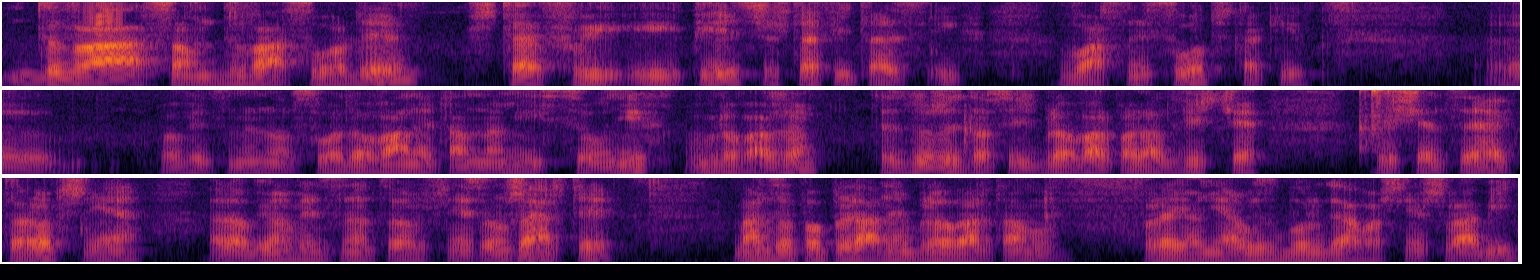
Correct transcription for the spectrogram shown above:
Dwa są dwa słody, Sztefi i Pils. Czy Sztefi to jest ich własny słód, taki yy, powiedzmy no, słodowany tam na miejscu u nich w browarze. To jest duży dosyć browar, ponad 200 tysięcy hektorocznie robią, więc no to już nie są żarty. Bardzo popularny browar tam w rejonie Augsburga, właśnie w Szwabii.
